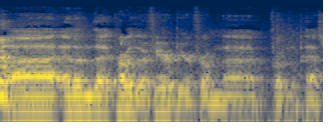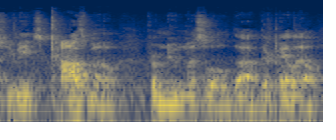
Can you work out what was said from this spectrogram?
uh, and then the, probably my favorite beer from the, from the past few weeks, Cozmo from Noon Whistle, uh, their pale ale.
